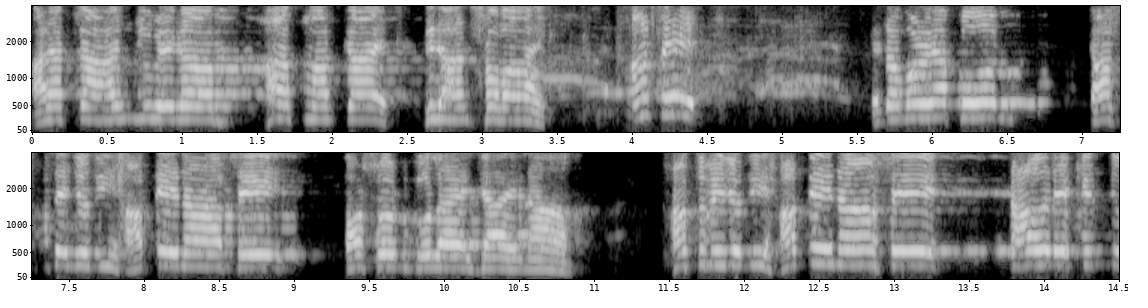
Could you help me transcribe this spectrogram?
আর একটা আঞ্জু বেগম হাত মার্কায় বিধানসভায়। হাতে। এটা বড় এখন কাস্তে যদি হাতে না আসে, ফসল গোলায় যায় না। হাতুড়ি যদি হাতে না আসে তাহলে কিন্তু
